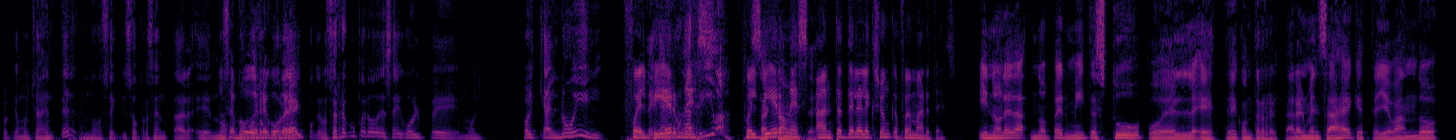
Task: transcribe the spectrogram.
porque mucha gente no se quiso presentar, eh, no, se no pudo votó por recuperar. él, porque no se recuperó de ese golpe, porque al no ir, Fue el le viernes. arriba. Fue el viernes antes de la elección, que fue martes. Y no le da, no permites tú poder este, contrarrestar el mensaje que esté llevando,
